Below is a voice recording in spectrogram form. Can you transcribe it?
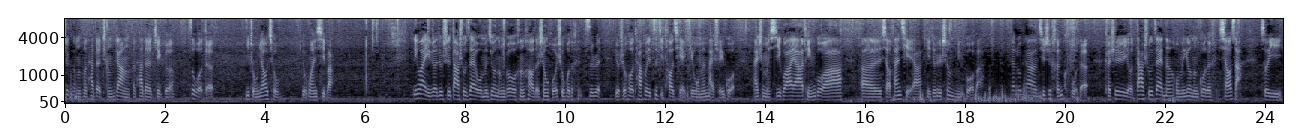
这可能和他的成长和他的这个自我的。一种要求有关系吧。另外一个就是大叔在，我们就能够很好的生活，生活的很滋润。有时候他会自己掏钱给我们买水果，买什么西瓜呀、苹果啊、呃小番茄啊，也就是圣女果吧。在路上其实很苦的，可是有大叔在呢，我们又能过得很潇洒，所以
